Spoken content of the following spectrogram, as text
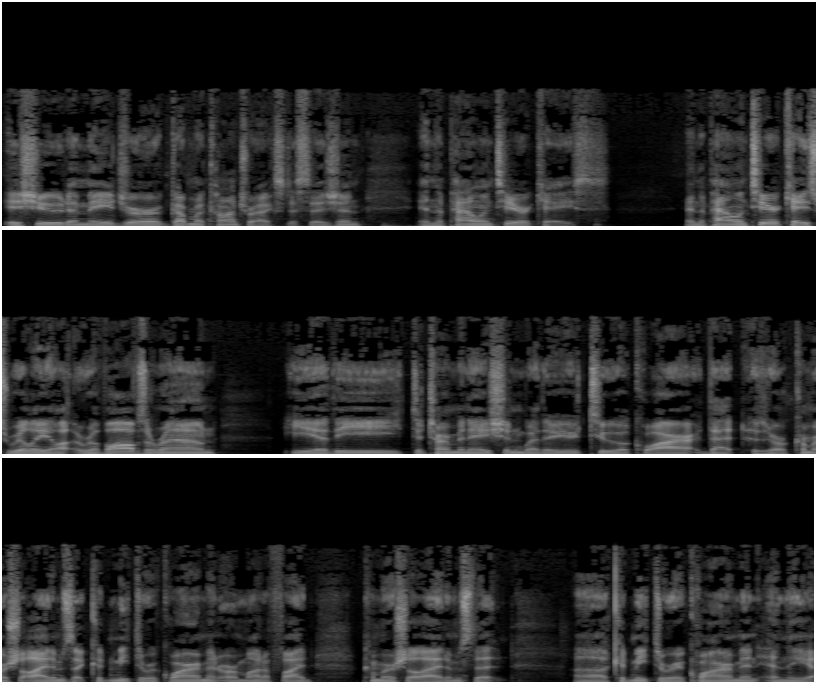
issued a major government contracts decision in the Palantir case. And the Palantir case really uh, revolves around – yeah, the determination whether you're to acquire that or commercial items that could meet the requirement or modified commercial items that uh, could meet the requirement, and the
